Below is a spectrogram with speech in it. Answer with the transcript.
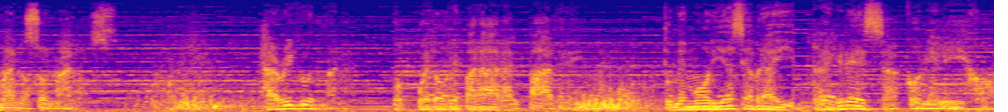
Manos son manos. Harry Goodman, no puedo reparar al padre. Tu memoria se habrá ido. Regresa con el hijo.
